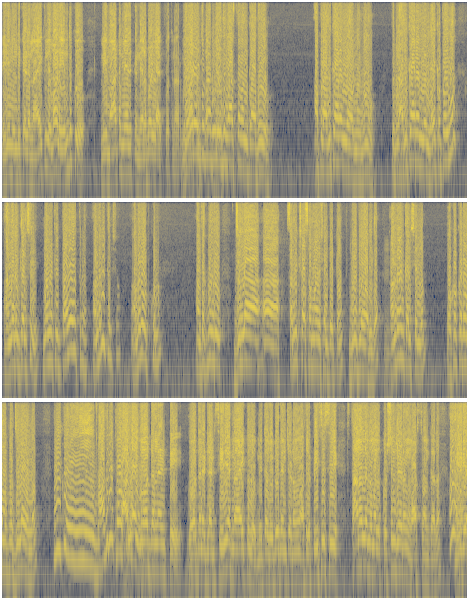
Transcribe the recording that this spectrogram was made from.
విని ముందుకెళ్ళే నాయకులు ఇవాళ ఎందుకు మీ మాట మీదకి నిలబడలేకపోతున్నారు. ఎవరంటున్నారు ఇది వాస్తవం కాదు? అప్పుడు అధికారంలో ఉన్నాము. ఇప్పుడు అధికారంలో లేకపోయినా అందరం కలిసి మొన్నటి పాదయాత్ర అందరం కలిసాం. అందరం ఒప్పుకున్నాం. అంతకుముందు జిల్లా సమీక్షా సమావేశాలు పెట్టాం గ్రూపుల వారీగా. అందరం కలిసి వెళ్ళాం. ఒక్కొక్కరం ఒక్కొక్క జిల్లా వెళ్ళాం. మీకు ఈ వాదన? గోవర్ధన్ లాంటి గోవర్ధన్ ఇట్లాంటి సీనియర్ నాయకులు మీతో విభేదించడం అసలు పీసీసీ స్థానంలో మిమ్మల్ని క్వశ్చన్ చేయడం వాస్తవం కదా? మీడియా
